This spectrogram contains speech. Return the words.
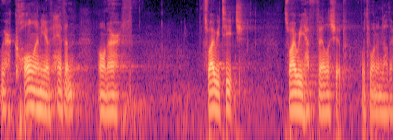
We are a colony of heaven on earth. That's why we teach. That's why we have fellowship with one another.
